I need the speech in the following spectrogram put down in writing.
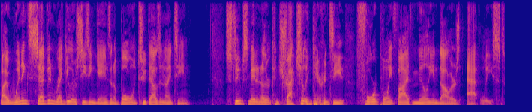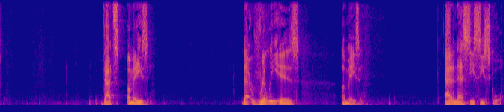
by winning seven regular season games in a bowl in 2019, Stoops made another contractually guaranteed $4.5 million at least. That's amazing. That really is amazing. At an SEC school,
